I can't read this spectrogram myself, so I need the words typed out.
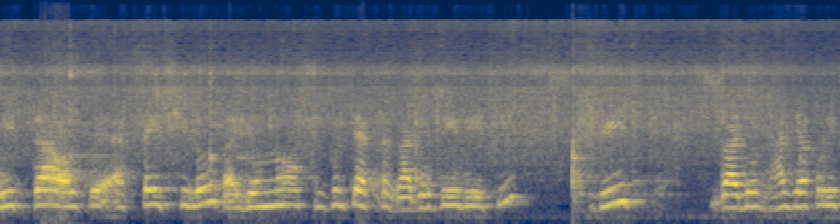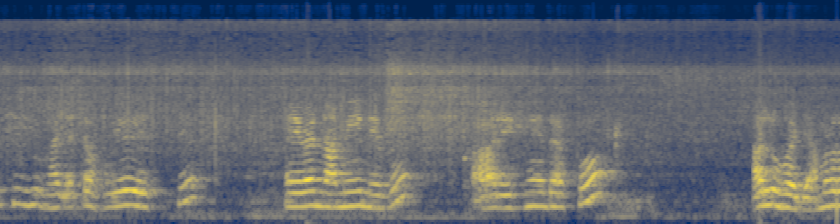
বিটটা অল্প একটাই ছিল, তাই জন্য কী একটা গাজর দিয়ে দিয়েছি। বিট গাজর ভাজা করেছি ভাজাটা হয়ে এসছে, এবার নামিয়ে নেব। আর এখানে দেখো, আলু ভাজা, আমরা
